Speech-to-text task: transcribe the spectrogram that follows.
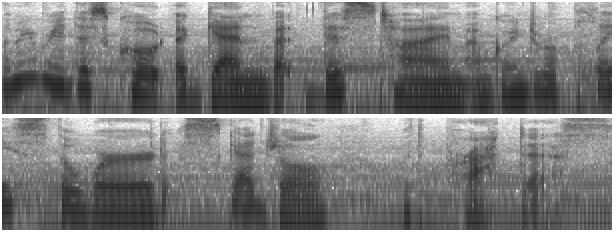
Let me read this quote again, but this time I'm going to replace the word schedule with practice.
